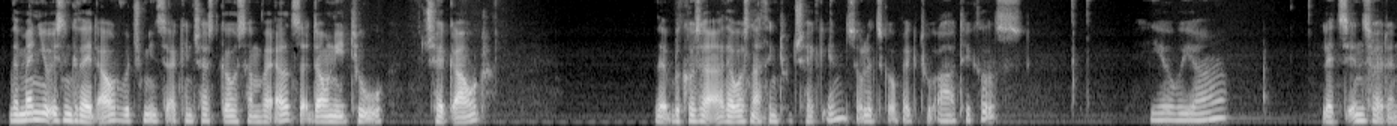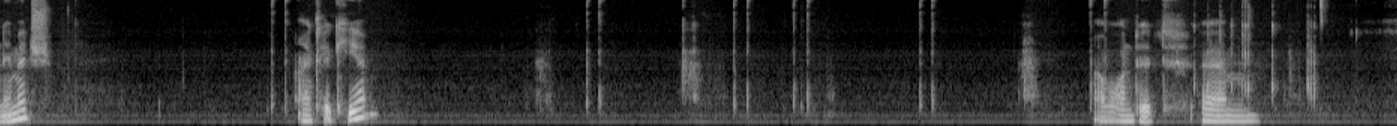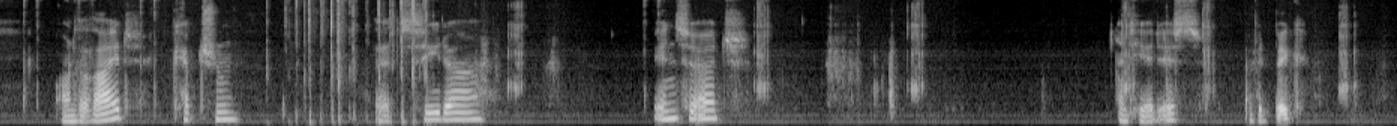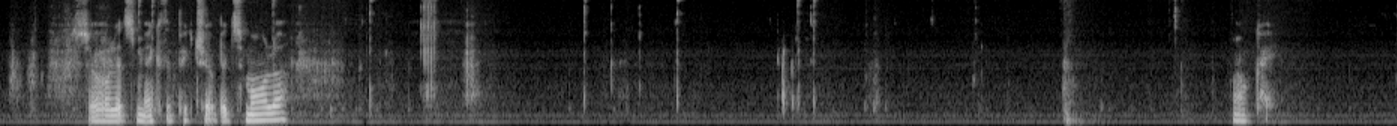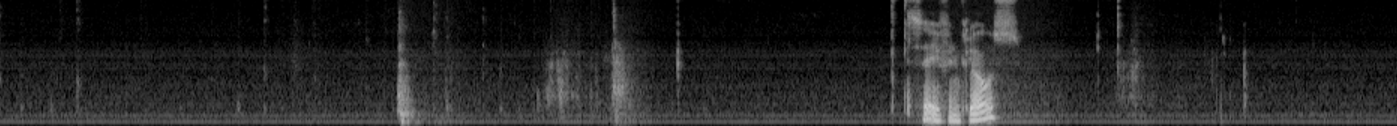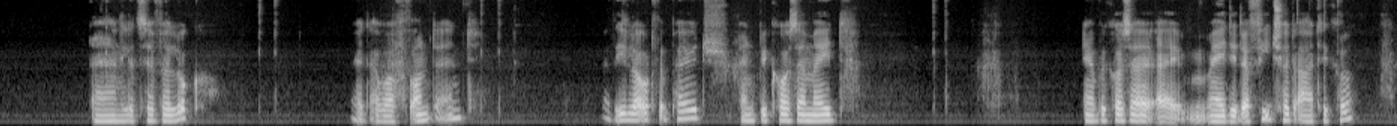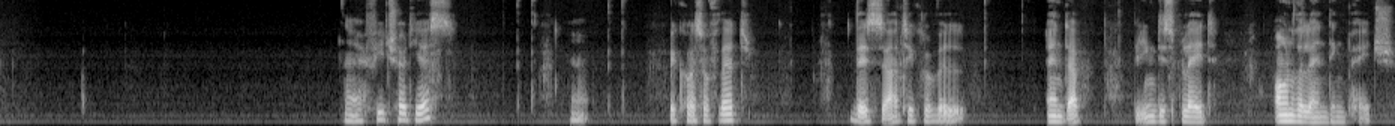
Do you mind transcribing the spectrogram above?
the menu isn't grayed out which means I can just go somewhere else. I don't need to check out. That because I, there was nothing to check in. So let's go back to articles. Here we are. Let's insert an image. I click here. I want it um, on the right caption. That cedar insert. And here it is a bit big. So let's make the picture a bit smaller. Okay save and close. And let's have a look at our front end. Reload the page. And because I made yeah, because I, I made it a featured article. Uh, featured yes. Yeah. because of that this article will end up being displayed on the landing page.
